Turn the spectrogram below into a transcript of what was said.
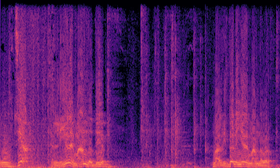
¡Hostia! El niño de mando, tío Maldito niño de mando, bro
